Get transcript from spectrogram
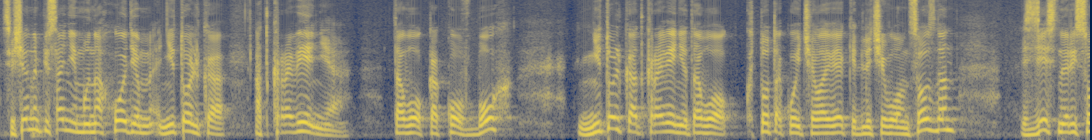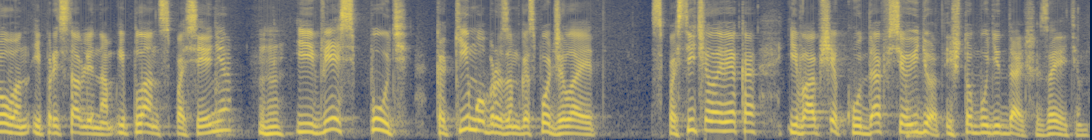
В Священном Писании мы находим не только откровение того, каков Бог, не только откровение того, кто такой человек и для чего он создан, здесь нарисован и представлен нам и план спасения, угу. и весь путь, каким образом Господь желает спасти человека и вообще куда все идет и что будет дальше за этим.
